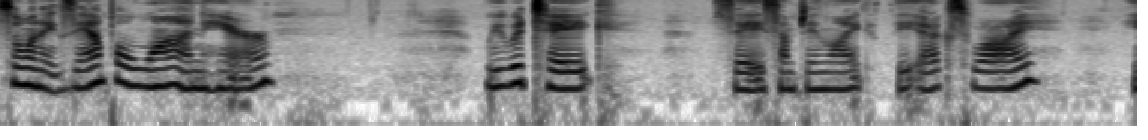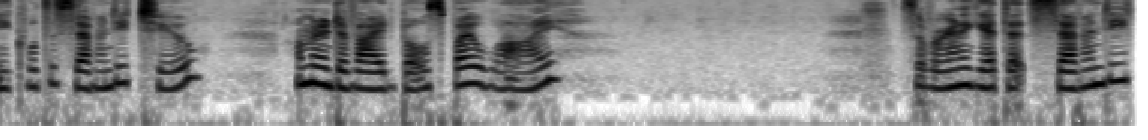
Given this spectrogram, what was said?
So in example 1 here, we would take, say, something like the xy equal to 72. I'm going to divide both by y. So we're going to get that 70,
